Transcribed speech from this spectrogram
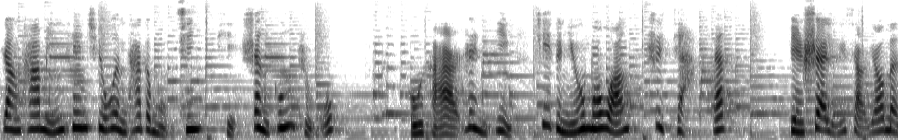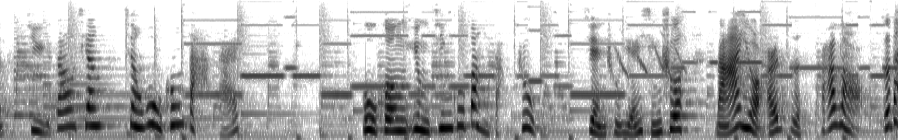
让他明天去问他的母亲铁扇公主。红孩儿认定这个牛魔王是假的，便率领小妖们举刀枪向悟空打来。悟空用金箍棒挡住，现出原形说：“哪有儿子打老子的？”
